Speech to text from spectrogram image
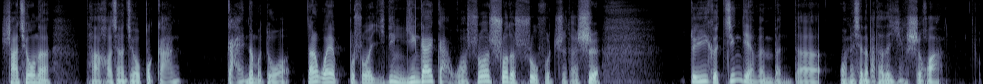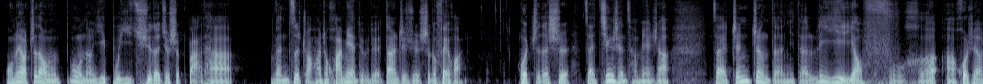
沙丘呢，他好像就不敢改那么多。当然我也不说一定应该改。我说说的束缚指的是对于一个经典文本的。我们现在把它的影视化，我们要知道，我们不能亦步亦趋的，就是把它文字转化成画面，对不对？当然，这是是个废话。我指的是在精神层面上，在真正的你的利益要符合啊，或者要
